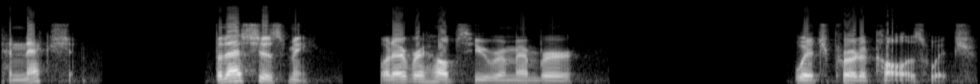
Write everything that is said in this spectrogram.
connection. But that's just me. Whatever helps you remember which protocol is which.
